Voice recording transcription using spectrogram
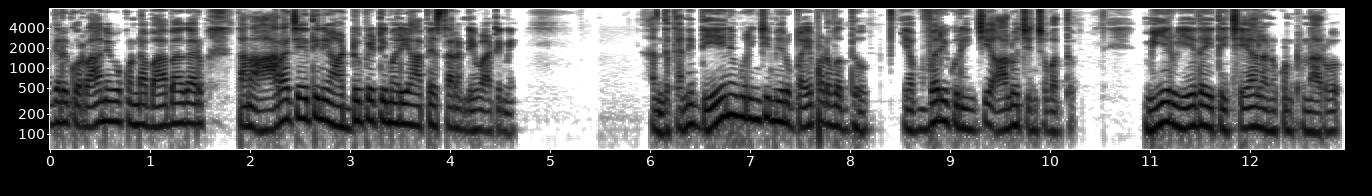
దగ్గరకు రానివ్వకుండా బాబాగారు తన అరచేతిని అడ్డుపెట్టి మరీ ఆపేస్తారండి వాటిని. అందుకని దేని గురించి మీరు భయపడవద్దు ఎవ్వరి గురించి ఆలోచించవద్దు. మీరు ఏదైతే చేయాలనుకుంటున్నారో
